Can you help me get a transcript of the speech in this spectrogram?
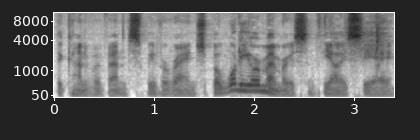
the kind of events we've arranged. But what are your memories of the ICA?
